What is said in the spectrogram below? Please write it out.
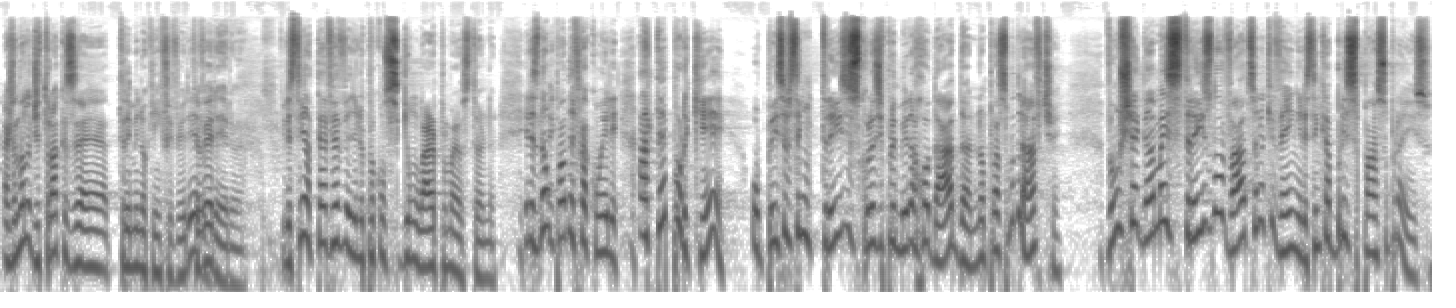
A janela de trocas é, termina o quê? Em fevereiro? Fevereiro. é. Eles têm até fevereiro pra conseguir um lar pro Miles Turner. Eles não podem ficar com ele, até porque o Pacers tem três escolhas de primeira rodada no próximo draft. Vão chegar mais três novatos ano que vem. Eles têm que abrir espaço pra isso.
